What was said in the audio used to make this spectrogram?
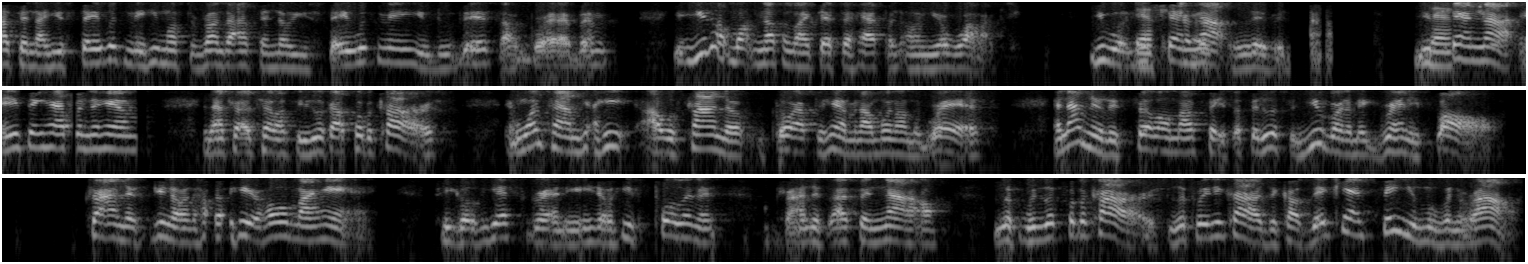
I said, now you stay with me. He wants to run down. I said, no, you stay with me. You do this. I'll grab him. You don't want nothing like that to happen on your watch. You will. You That's true. cannot live it down. You That's cannot. Anything happen to him, and I try to tell him, "You look out for the cars." And one time, he, I was trying to go after him, and I went on the grass, and I nearly fell on my face. I said, "Listen, you're going to make Granny fall." Trying to, you know, here, hold my hand. He goes, "Yes, Granny." You know, he's pulling and trying to. I said, "Now, look, we look for the cars. Look for any cars because they can't see you moving around."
